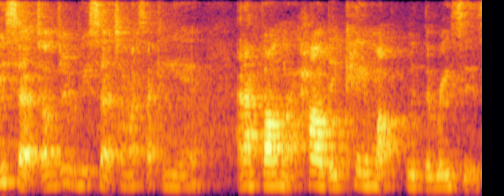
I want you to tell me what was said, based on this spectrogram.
research. I was doing research in my second year, and I found like how they came up with the races,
